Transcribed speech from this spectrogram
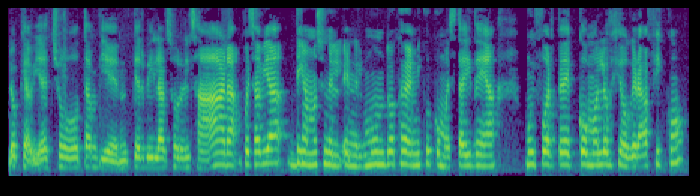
lo que había hecho también Pierre Vilar sobre el Sahara, pues había, digamos, en el, en el mundo académico como esta idea muy fuerte de cómo lo geográfico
